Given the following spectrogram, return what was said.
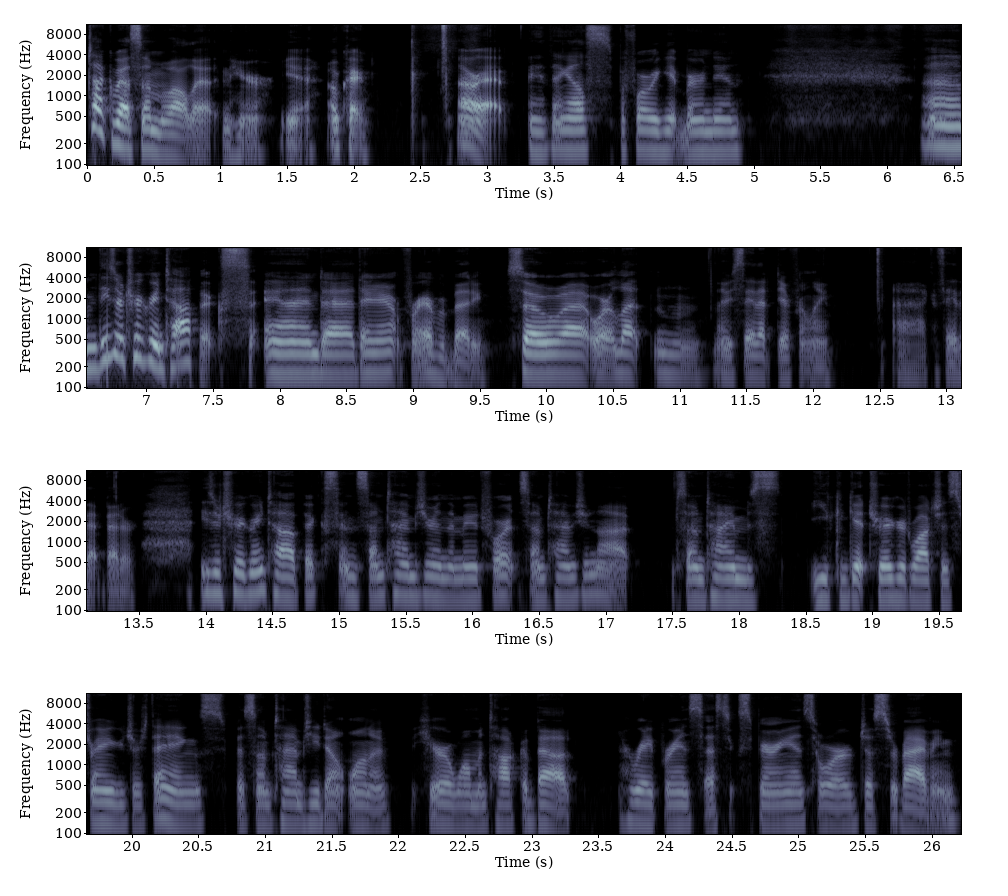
Talk about some of all that in here. Yeah. Okay. All right. Anything else before we get burned in? Um, these are triggering topics, and uh, they aren't for everybody. So, uh, or let mm, let me say that differently. Uh, I can say that better. These are triggering topics, and sometimes you're in the mood for it, sometimes you're not. Sometimes you can get triggered watching Stranger Things, but sometimes you don't want to hear a woman talk about her rape or incest experience or just surviving,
